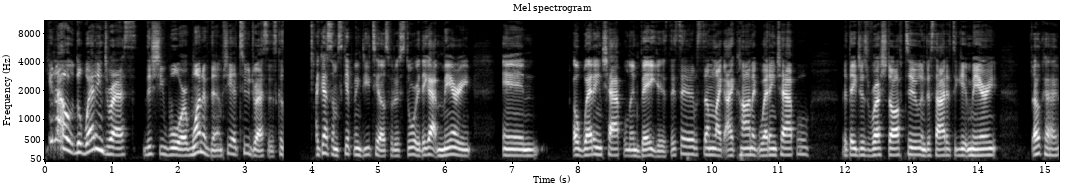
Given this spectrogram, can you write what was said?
You know, the wedding dress that she wore, one of them, she had two dresses. Because I guess I'm skipping details for the story. They got married in a wedding chapel in Vegas. They said it was some like iconic wedding chapel that they just rushed off to and decided to get married. Okay.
